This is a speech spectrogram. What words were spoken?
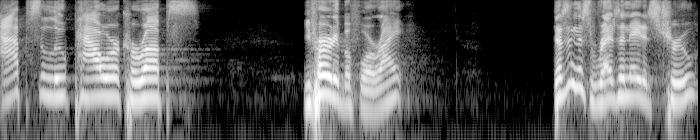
absolute power corrupts. You've heard it before, right? Doesn't this resonate as true?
